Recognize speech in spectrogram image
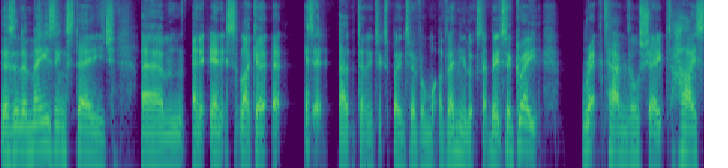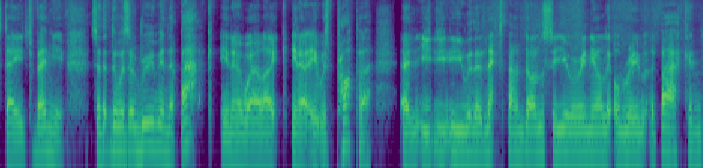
There's an amazing stage, um, and it, and it's like a, a it's a, I don't need to explain to everyone what a venue looks like, but it's a great rectangle shaped high staged venue. So that there was a room in the back you know where like you know it was proper. And you, you, were the next band on so you were in your little room at the back and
